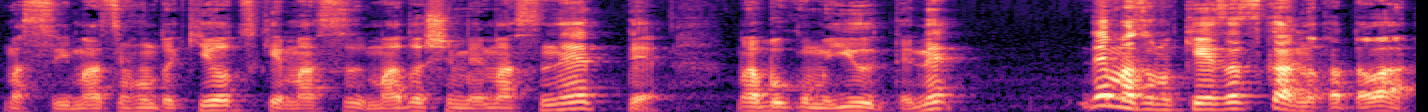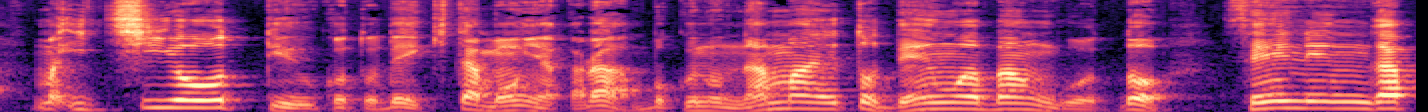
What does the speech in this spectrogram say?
まあ、すいません、本当気をつけます、窓閉めますねって、まあ、僕も言うてね。で、まあ、その警察官の方は、まあ、一応っていうことで来たもんやから、僕の名前と電話番号と生年月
